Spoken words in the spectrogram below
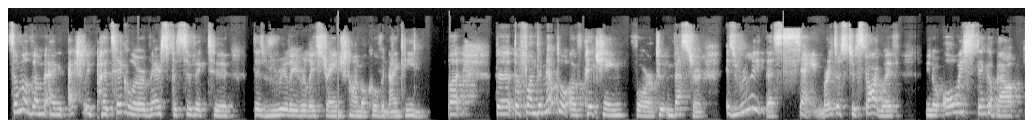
some of them are actually particular, very specific to this really, really strange time of COVID-19. But the, the fundamental of pitching for to investor is really the same, right? Just to start with, you know, always think about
